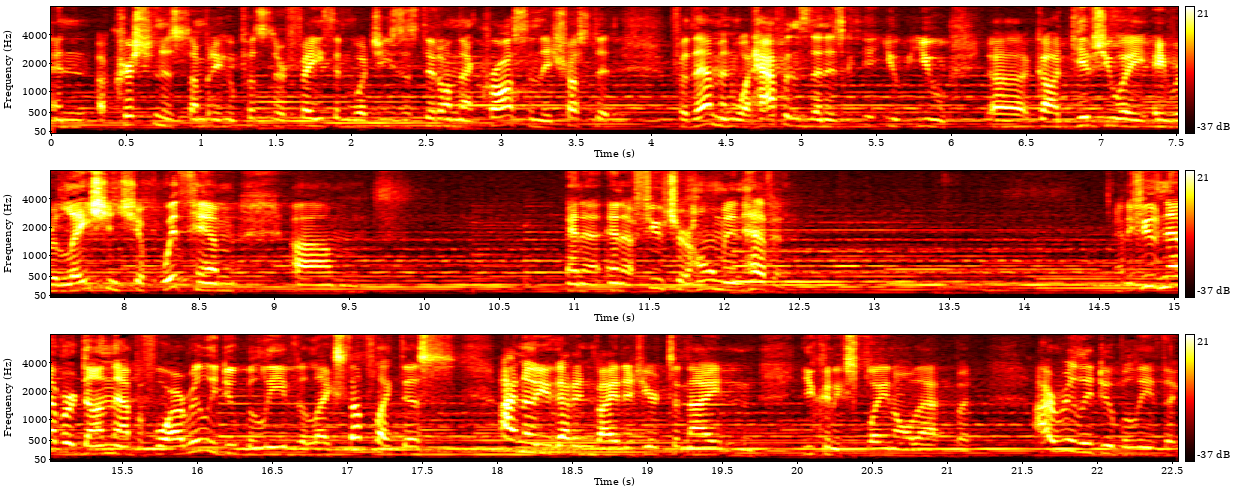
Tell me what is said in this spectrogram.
And a Christian is somebody who puts their faith in what Jesus did on that cross and they trust it for them. And what happens then is you, you, uh, God gives you a, a relationship with Him um, and, a, and a future home in heaven. If you've never done that before, I really do believe that, like, stuff like this, I know you got invited here tonight and you can explain all that, but I really do believe that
